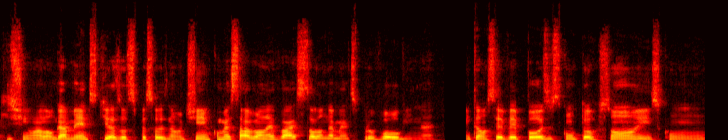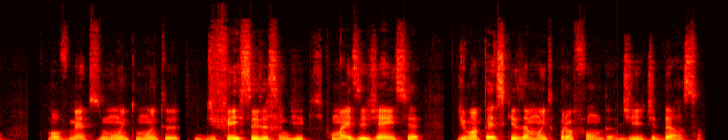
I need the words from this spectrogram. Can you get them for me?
que tinham alongamentos que as outras pessoas não tinham, começavam a levar esses alongamentos para o Vogue, né. Então você vê poses com torções, com movimentos muito, muito difíceis, assim, de, com uma exigência de uma pesquisa muito profunda de, de dança.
